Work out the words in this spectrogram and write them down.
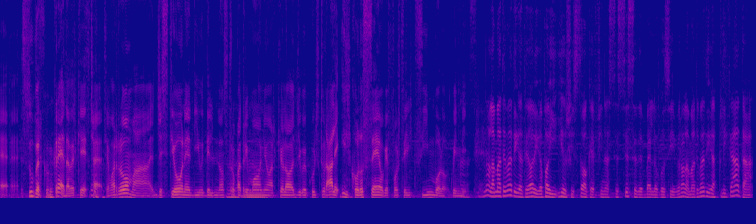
eh, super concreta perché sì. cioè, siamo a Roma, gestione di, del nostro mm, patrimonio archeologico e culturale, il Colosseo che è forse il simbolo. Quindi... Ah, sì. No, la matematica teorica, poi io ci sto che è fino a se stessa ed è bello così, però la matematica applicata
